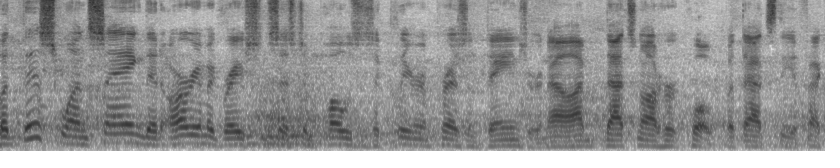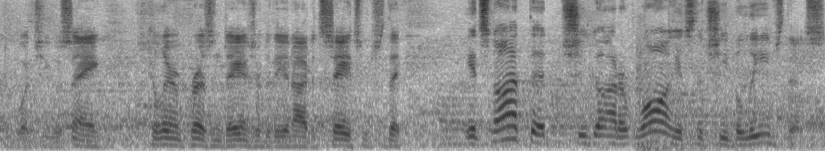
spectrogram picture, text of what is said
But this one saying that our immigration system poses a clear and present danger. Now, I'm, that's not her quote, but that's the effect of what she was saying. Clear and present danger to the United States, which is that it's not that she got it wrong, it's that she believes this.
